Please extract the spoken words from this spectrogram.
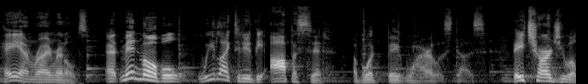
Hey, I'm Ryan Reynolds. At Mint Mobile, we like to do the opposite of what Big Wireless does. They charge you a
